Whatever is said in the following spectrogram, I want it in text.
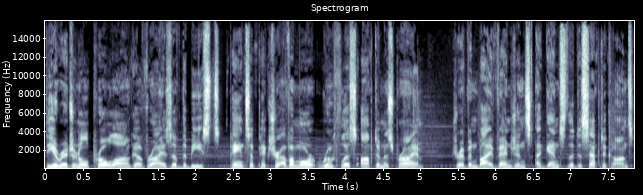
The original prologue of Rise of the Beasts paints a picture of a more ruthless Optimus Prime, driven by vengeance against the Decepticons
